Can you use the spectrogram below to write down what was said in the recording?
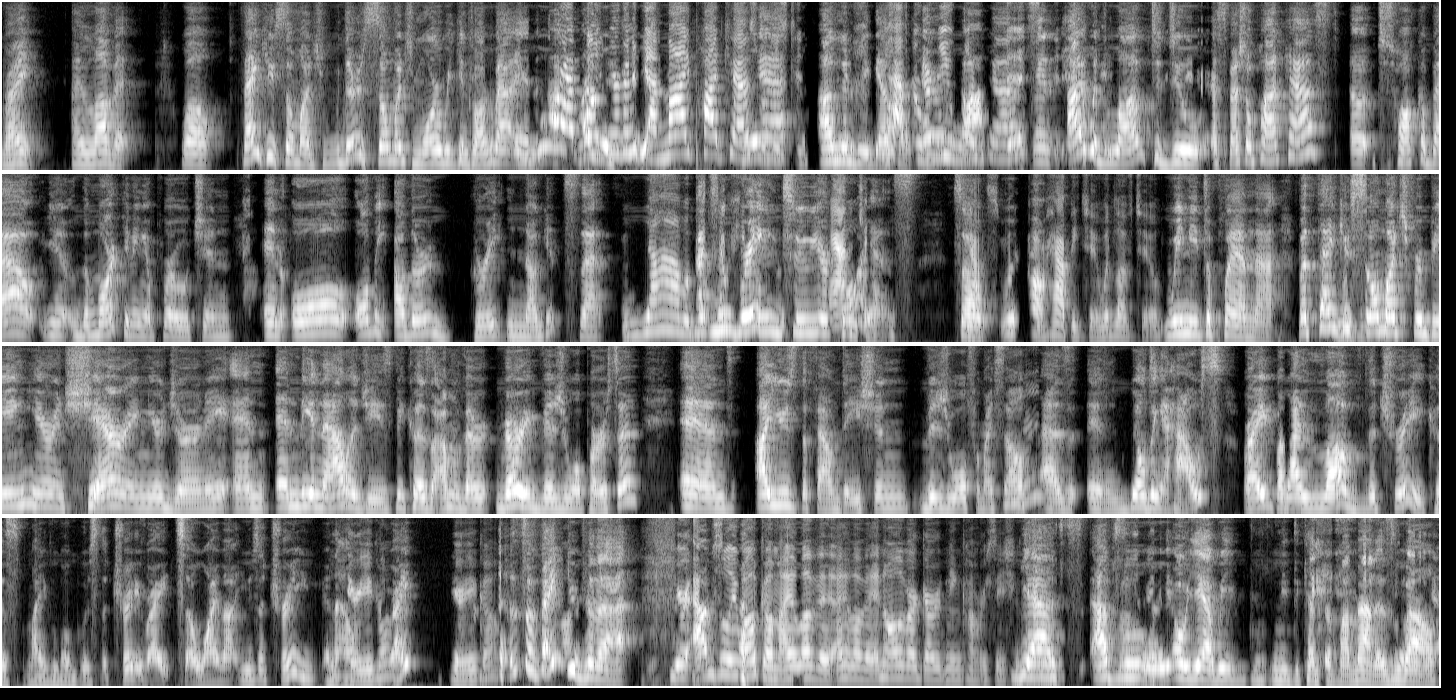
Right. I love it. Well, thank you so much. There's so much more we can talk about. And I, I would, you're going to be on my podcast. Yeah, I'm going to be a guest we'll have to podcast. And I would love to do a special podcast uh, to talk about, you know, the marketing approach and, and all, all the other great nuggets that, yeah, we'll that you bring to your clients. So, yes. oh, happy to. Would love to. We need to plan that. But thank you mm-hmm. so much for being here and sharing your journey and and the analogies because I'm a very very visual person and I use the foundation visual for myself mm-hmm. as in building a house, right? But I love the tree because my logo is the tree, right? So why not use a tree analogy, there you go. right? There you go. so thank you for that. You're absolutely welcome. I love it. I love it. And all of our gardening conversations. Yes, absolutely. Oh yeah, we need to catch up on that as well.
